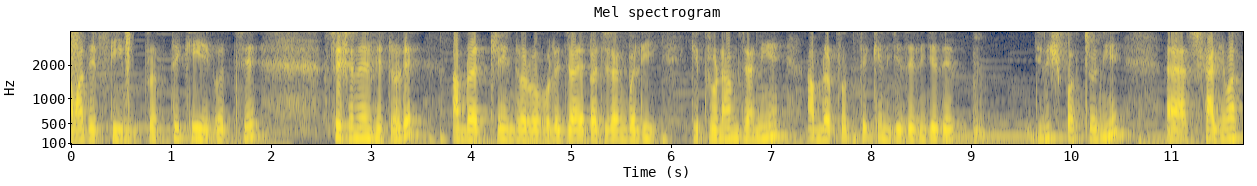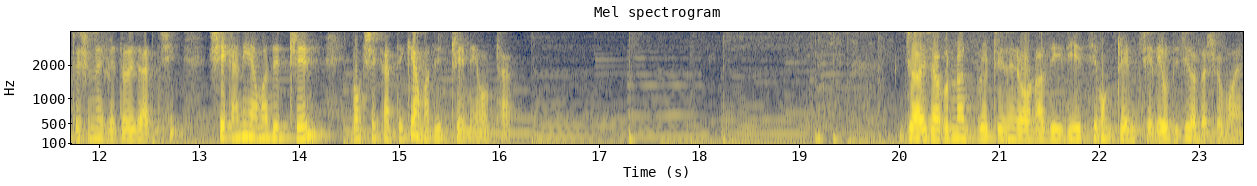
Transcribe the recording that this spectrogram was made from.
আমাদের টিম প্রত্যেকেই এগোচ্ছে। স্টেশনের ভেতরে আমরা ট্রেন ধরবো বলে জয় বজরংবলীকে প্রণাম জানিয়ে আমরা প্রত্যেককে নিজেদের নিজেদের জিনিসপত্র নিয়ে আহ, শালিমার স্টেশনের ভেতরে যাচ্ছি। সেখানেই আমাদের ট্রেন এবং সেখান থেকে আমাদের ট্রেনে ওঠা। জয় জগন্নাথ বলে ট্রেনে রওনা দিয়ে দিয়েছি এবং ট্রেন ছেড়েও দিয়েছি যথাসময়।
